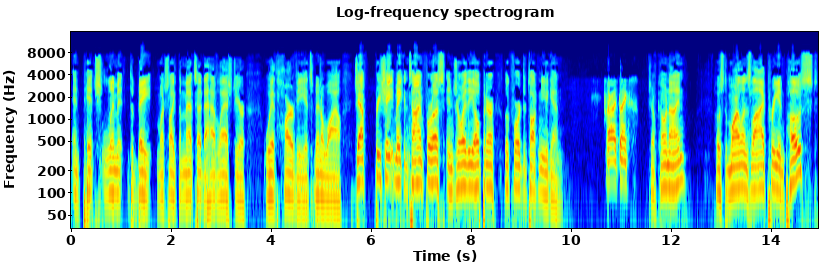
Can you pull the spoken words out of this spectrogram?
and pitch limit debate, much like the Mets had to have last year with Harvey. It's been a while. Jeff, appreciate you making time for us. Enjoy the opener. Look forward to talking to you again. All right, thanks. Jeff Conine, host of Marlins Live pre and post.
